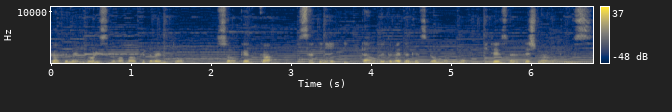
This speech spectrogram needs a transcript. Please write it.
額面通りそのまま受け止めると、その結果、先に一旦受け止めた結論までも否定されてしまうわけです。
